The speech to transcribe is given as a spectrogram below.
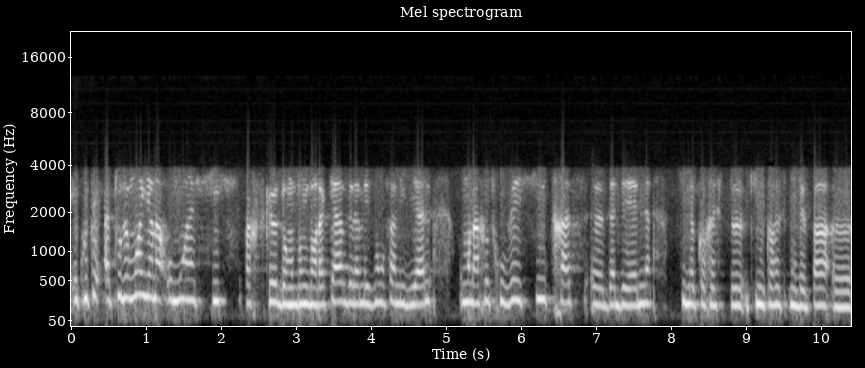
Écoutez, à tout le moins, il y en a au moins six, parce que dans, donc dans la cave de la maison familiale, on a retrouvé six traces euh, d'ADN qui ne, qui ne correspondait pas euh,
